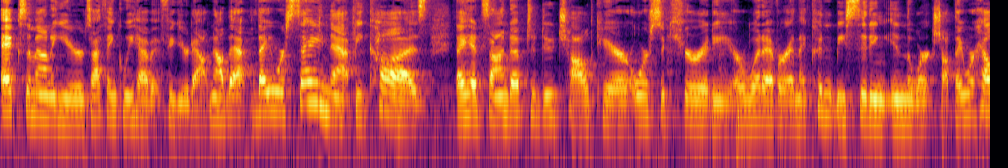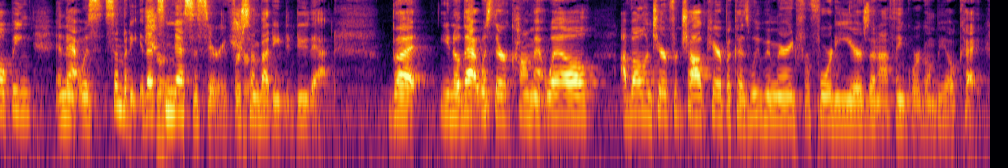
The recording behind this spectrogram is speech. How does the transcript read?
X amount of years. I think we have it figured out." Now that they were saying that because they had signed up to do childcare or security or whatever, and they couldn't be sitting in the workshop. They were helping, and that was somebody that's Sure. necessary for Sure. somebody to do that. But you know, that was their comment. Well, I volunteered for childcare because we've been married for 40 years and I think we're going to be okay.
